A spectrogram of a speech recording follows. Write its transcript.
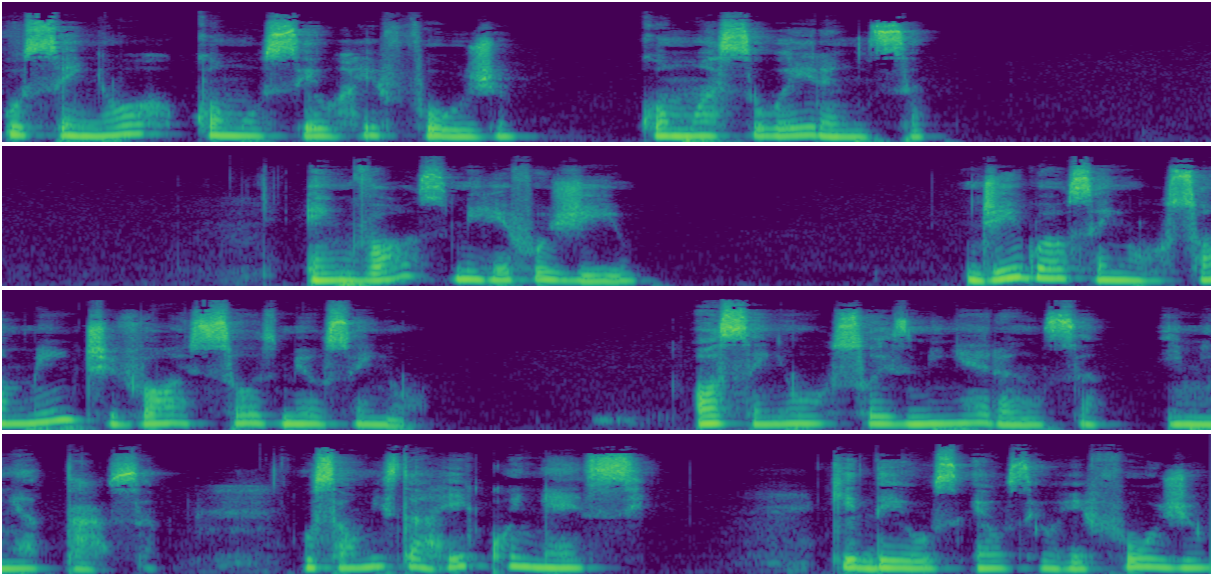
o Senhor como o seu refúgio, como a sua herança. Em vós me refugio. Digo ao Senhor: somente vós sois meu Senhor. Ó Senhor, sois minha herança e minha taça. O salmista reconhece que Deus é o seu refúgio,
